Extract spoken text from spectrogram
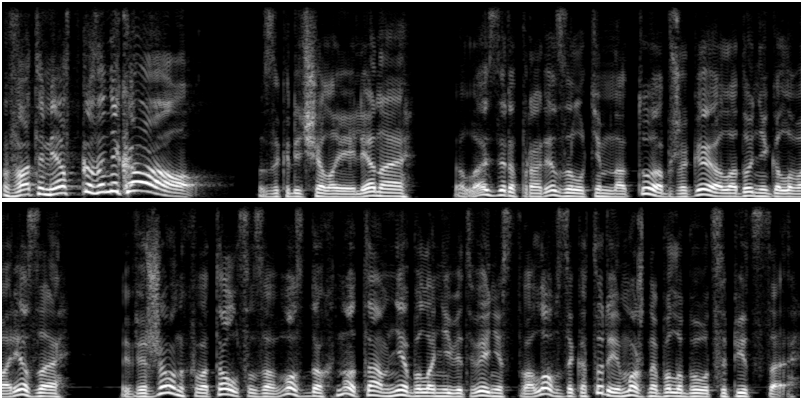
«В отместку за Никоу!» – закричала Елена. Лазер прорезал темноту, обжигая ладони головореза. Визжа он хватался за воздух, но там не было ни ветвей, ни стволов, за которые можно было бы уцепиться.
